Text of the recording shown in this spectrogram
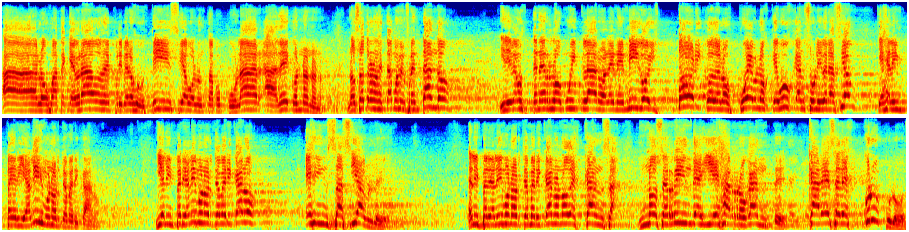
a los batequebrados de Primero Justicia, Voluntad Popular, ADECO, no, no, no. Nosotros nos estamos enfrentando y debemos tenerlo muy claro al enemigo histórico de los pueblos que buscan su liberación, que es el imperialismo norteamericano. Y el imperialismo norteamericano es insaciable. El imperialismo norteamericano no descansa, no se rinde y es arrogante, carece de escrúpulos.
